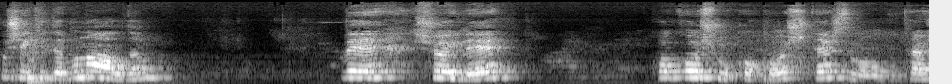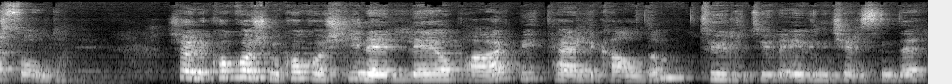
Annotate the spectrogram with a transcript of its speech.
Bu şekilde bunu aldım. Ve şöyle kokoş mu kokoş ters mi oldu? Ters oldu. Şöyle kokoş mu kokoş yine leopar bir terlik aldım. Tüylü tüylü evin içerisinde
